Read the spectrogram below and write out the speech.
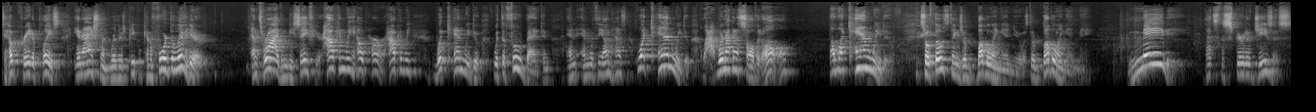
to help create a place in Ashland where there's people can afford to live here and thrive and be safe here. How can we help her? How can we, what can we do with the food bank and, and, and with the unhoused? What can we do? We're not going to solve it all, but what can we do? So if those things are bubbling in you, as they're bubbling in me, maybe that's the Spirit of Jesus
